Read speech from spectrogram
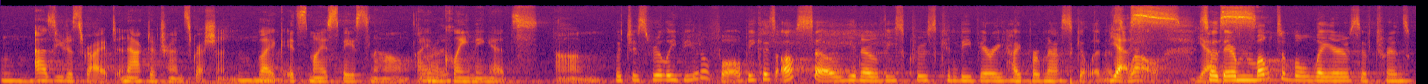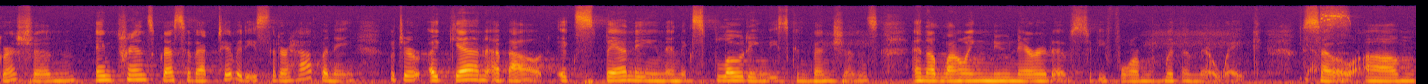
mm-hmm. as you described, an act of transgression. Mm-hmm. Like, it's my space now, I am right. claiming it. Um, Which is really beautiful because also, you know, these crews can be very hyper masculine as yes, well. Yes. So there are multiple layers of transgression and transgressive activities that are happening, which are again about expanding and exploding these conventions and allowing new narratives to be formed within their wake. Yes. So um,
